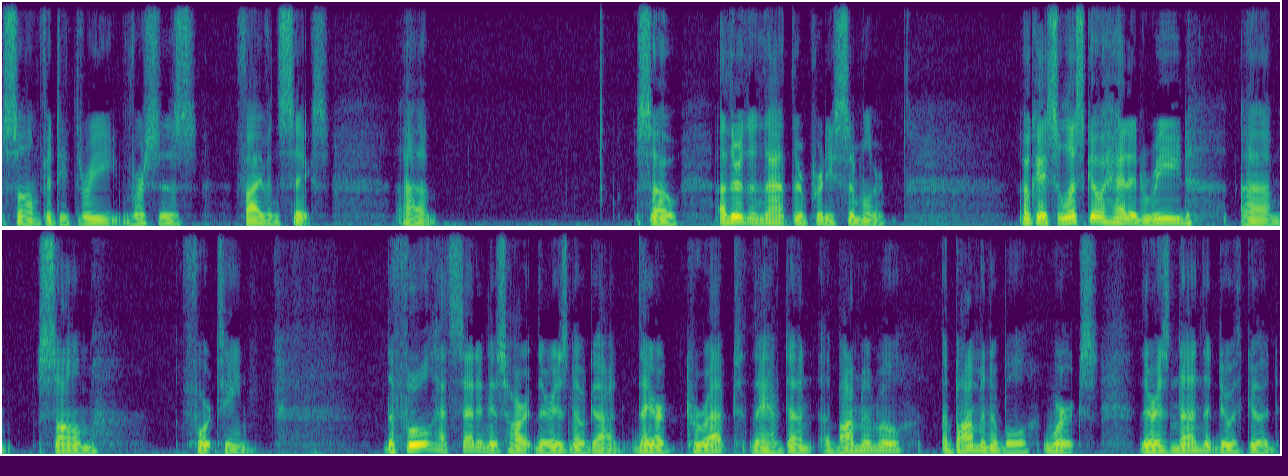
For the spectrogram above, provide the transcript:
Psalm 53, verses 5 and 6. Uh, so, other than that, they're pretty similar. Okay, so let's go ahead and read um, Psalm 14. The fool hath said in his heart, There is no God. They are corrupt, they have done abominable abominable works. There is none that doeth good.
